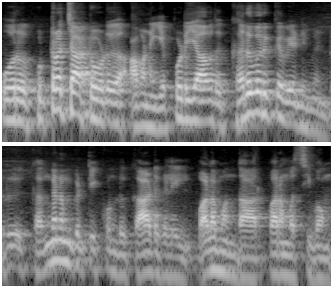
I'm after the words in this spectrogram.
ஒரு குற்றச்சாட்டோடு அவனை எப்படியாவது கருவறுக்க வேண்டும் என்று கங்கணம் கட்டி கொண்டு காடுகளில் வலம் வந்தார் பரமசிவம்.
